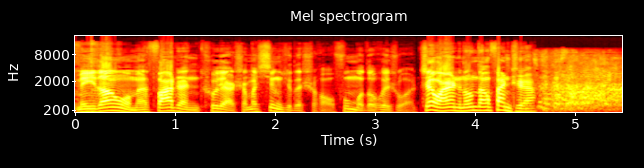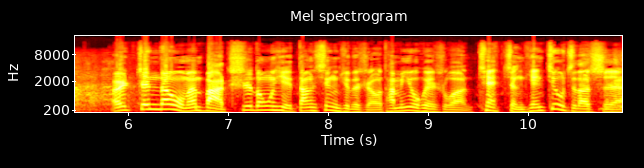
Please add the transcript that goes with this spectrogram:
每当我们发展出点什么兴趣的时候，父母都会说这玩意儿能当饭吃。而真当我们把吃东西当兴趣的时候，他们又会说：“切，整天就知道吃。”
